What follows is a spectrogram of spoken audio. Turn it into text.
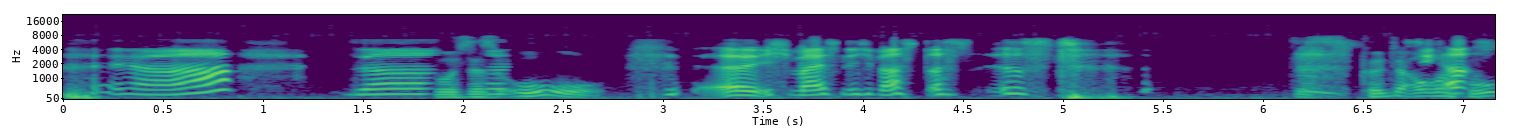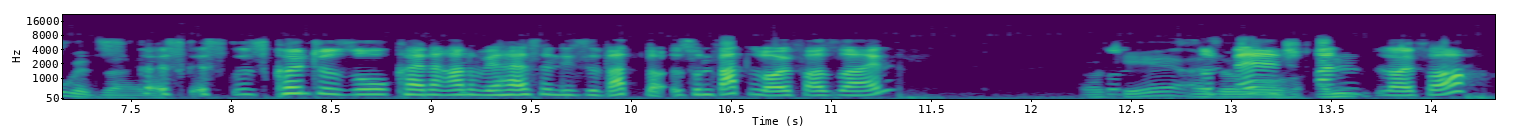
Ja. Da, Wo ist das O? Äh, ich weiß nicht, was das ist. Das könnte auch Sieht ein Vogel sein. Es, es, es könnte so, keine Ahnung, wie heißen denn diese Wattläufer, so ein Wattläufer sein. Okay, so also, ein an, Wellenstrandläufer.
